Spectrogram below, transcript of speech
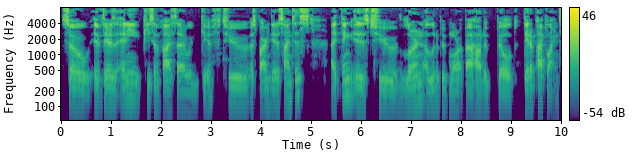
So if there's any piece of advice that I would give to aspiring data scientists, I think is to learn a little bit more about how to build data pipelines,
